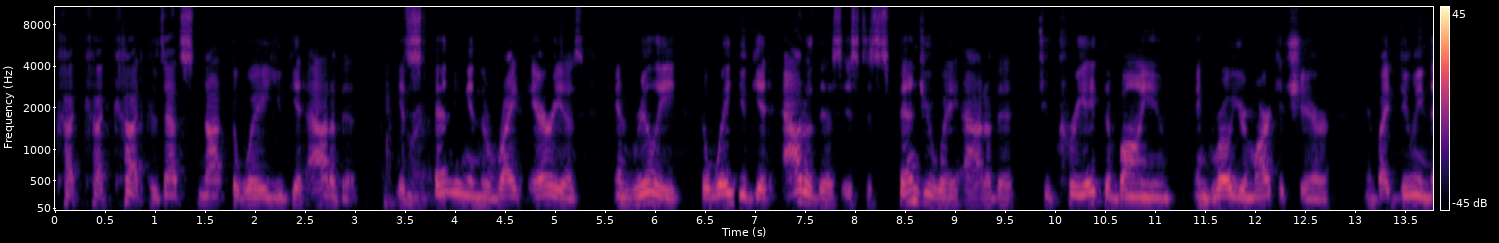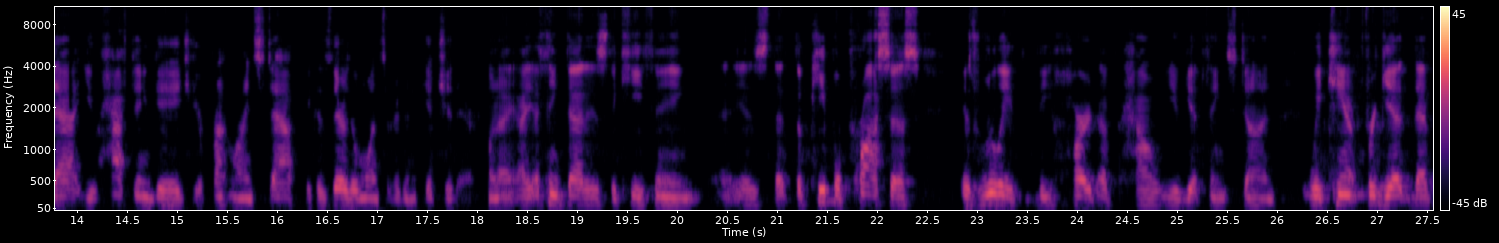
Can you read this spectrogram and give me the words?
cut, cut, cut, because that's not the way you get out of it. It's right. spending in the right areas. And really, the way you get out of this is to spend your way out of it to create the volume and grow your market share. And by doing that, you have to engage your frontline staff because they're the ones that are going to get you there. And I, I think that is the key thing is that the people process is really the heart of how you get things done. We can't forget that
